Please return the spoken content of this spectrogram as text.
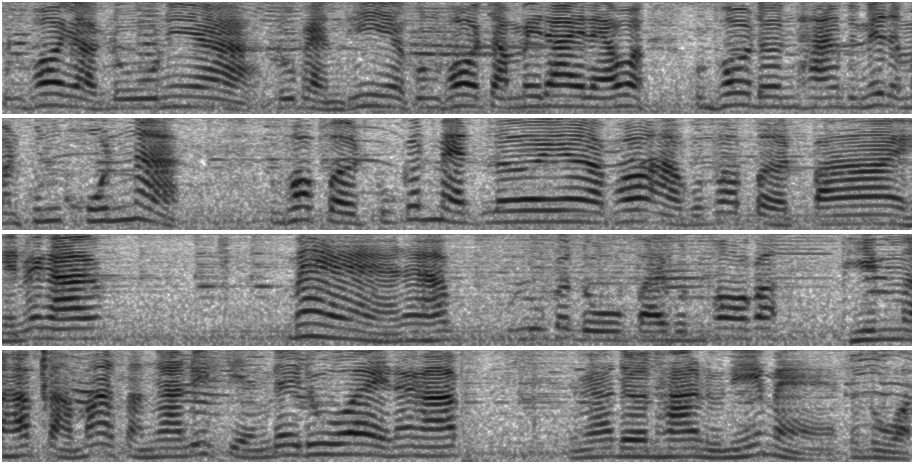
คุณพ่ออยากดูเนี่ย ดูแผนที่อะคุณพ่อจำไม่ได้แล้วอะคุณพ่อเดินทางตรงนี้แต่มันคุ้นๆน่ะ คุณพ่อเปิด Google Map เลยอะพ่ออ่าคุณพ่อเปิดไปเห็นไหมครับ แม่นะครับคุณลูกก็ดูไปคุณพ่อก็พิมพ์นะครับ สามารถสั่งงานด้วยเสียงได้ด้วยนะครับเห็นไหมเดินทางเดี๋ยวนี้แหมสะดวก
